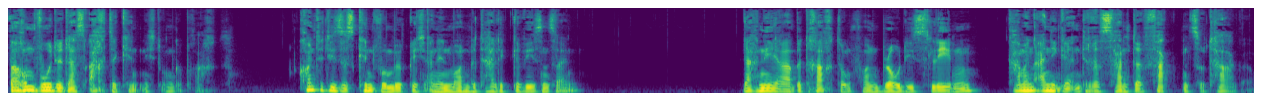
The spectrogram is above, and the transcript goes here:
Warum wurde das achte Kind nicht umgebracht? Konnte dieses Kind womöglich an den Morden beteiligt gewesen sein? Nach näherer Betrachtung von Brodys Leben kamen einige interessante Fakten zutage.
